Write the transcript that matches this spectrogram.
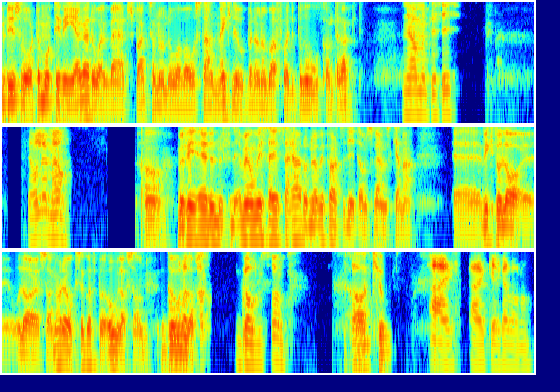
Men det är svårt att motivera då en världsback som de då var och stanna i klubben om de bara får ett brokontrakt. Ja, men precis. Det håller jag med om. Ja, men, det, men om vi säger så här då, nu har vi pratat lite om svenskarna. Eh, Viktor Ola, eh, Olausson har det också gått på. Olofsson. Golofsson. Golson. Ja, kul. Aj, Eichel kallar honom.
